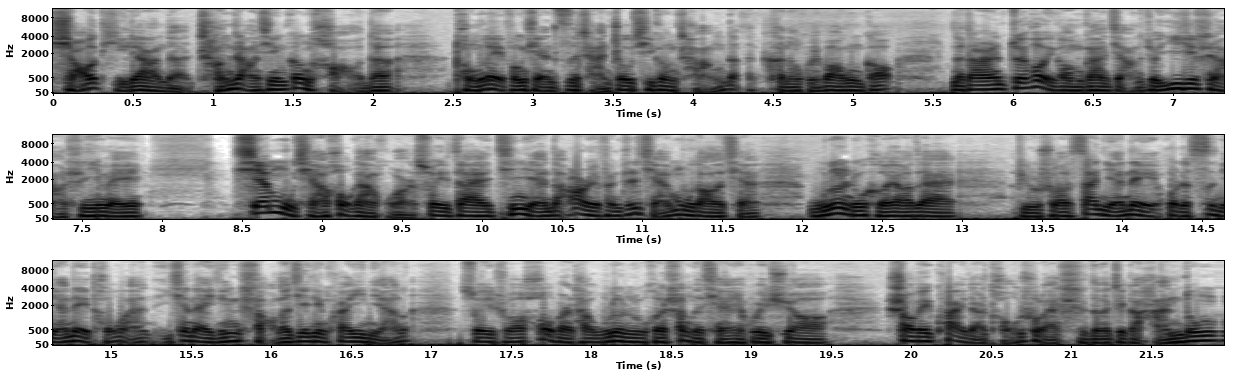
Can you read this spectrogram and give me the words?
小体量的、成长性更好的同类风险资产，周期更长的，可能回报更高。那当然，最后一个我们刚才讲的，就一级市场是因为。先募钱后干活，所以在今年的二月份之前募到的钱，无论如何要在，比如说三年内或者四年内投完，现在已经少了接近快一年了。所以说后边它无论如何剩的钱也会需要稍微快一点投出来，使得这个寒冬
